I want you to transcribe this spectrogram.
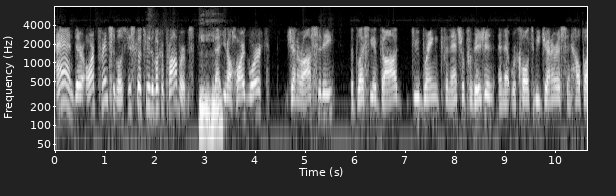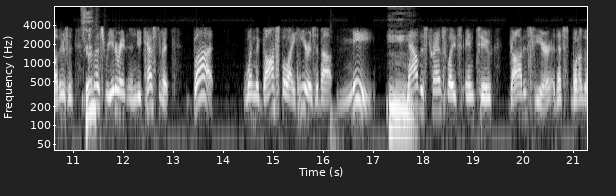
And there are principles. Just go through the book of Proverbs Mm-hmm. that, you know, hard work, generosity, the blessing of God do bring financial provision and that we're called to be generous and help others. And Sure. that's reiterated in the New Testament. But when the gospel I hear is about me, Mm. now this translates into God is here. and That's one of the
